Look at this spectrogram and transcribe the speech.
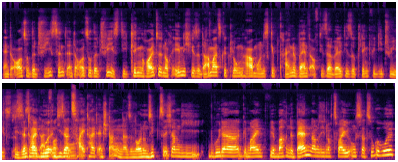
And Also the Trees sind And Also the Trees. Die klingen heute noch ähnlich, wie sie damals geklungen haben und es gibt keine Band auf dieser Welt, die so klingt wie die Trees. Sie sind ist halt, nur in dieser so. Zeit halt entstanden. Also 79 haben die Brüder gemeint, wir machen eine Band, haben sich noch zwei Jungs dazugeholt,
